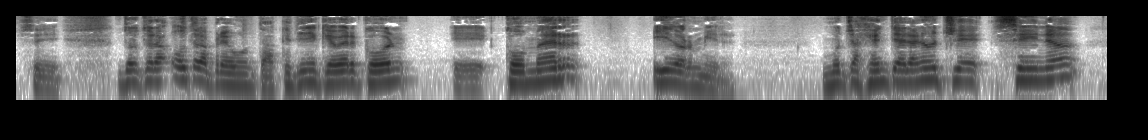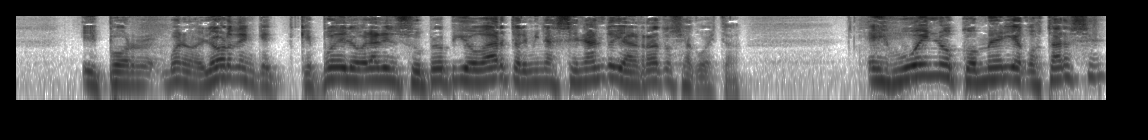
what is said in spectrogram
Sí. Doctora, otra pregunta que tiene que ver con eh, comer y dormir. Mucha gente a la noche cena y por bueno el orden que, que puede lograr en su propio hogar termina cenando y al rato se acuesta. ¿Es bueno comer y acostarse?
